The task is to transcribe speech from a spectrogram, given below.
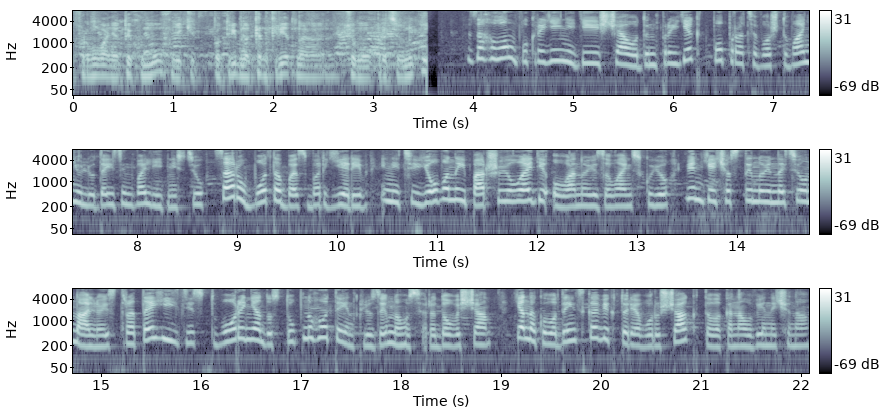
формування тих умов, які потрібно конкретно цьому працівнику. Загалом в Україні діє ще один проєкт по працевлаштуванню людей з інвалідністю. Це робота без бар'єрів, ініційований першою леді Оленою Зеленською. Він є частиною національної стратегії зі створення доступного та інклюзивного середовища. Яна Колодинська, Вікторія Ворущак, телеканал Вінниччина.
